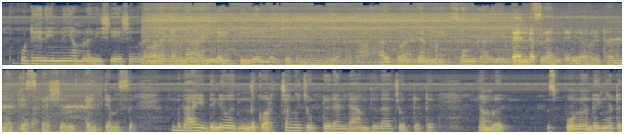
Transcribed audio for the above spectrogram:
അപ്പോൾ കൂട്ടുകാർ ഇന്ന് നമ്മളെ വിശേഷങ്ങൾ ഇവിടെ നല്ല ഇഡ്ഡലി എല്ലാം ചുടുന്നുണ്ട്. അതുപോലെ തന്നെ മക്സൻ കറിയുണ്ട്. എന്റെ ഫ്രണ്ടിന്റെ വീട്ടിൽ ഇന്നത്തെ സ്പെഷ്യൽ ഐറ്റംസ് അപ്പോൾ ഇതാ ഇഡ്ഡലി ഒന്ന് കുറച്ചങ്ങ് ചുട്ടു. രണ്ടാമത് ഇതാ ചുട്ടിട്ട് നമ്മൾ സ്പൂൺ കൊണ്ട് ഇങ്ങോട്ട്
